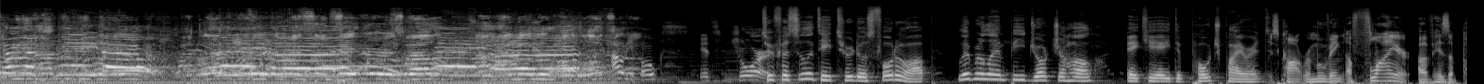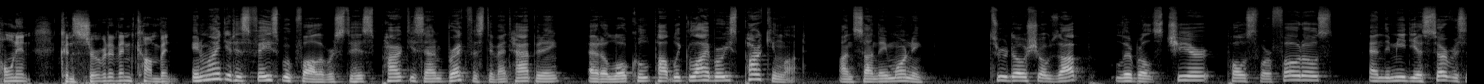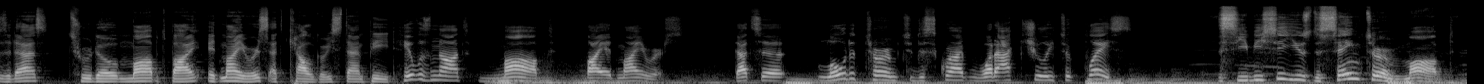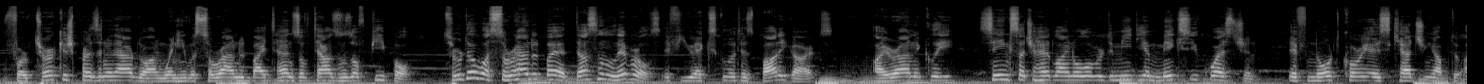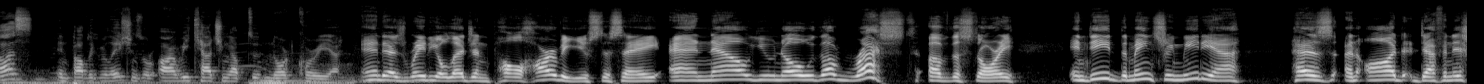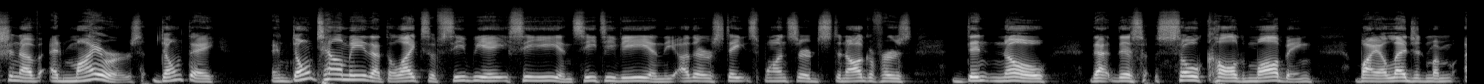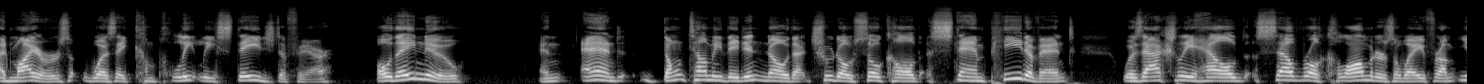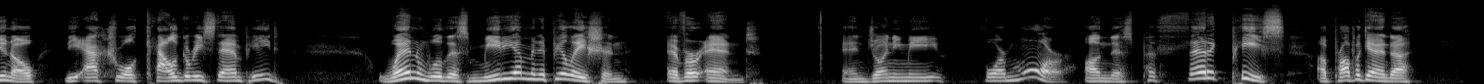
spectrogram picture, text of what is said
So many happy people here. I'm glad you're my son Xavier as well. Howdy, folks. It's George. To facilitate Trudeau's photo op, Liberal MP George Chahal, aka the Poach Pirate, is caught removing a flyer of his opponent, Conservative incumbent, invited his Facebook followers to his partisan breakfast event happening at a local public library's parking lot on Sunday morning. Trudeau shows up, Liberals cheer, pose for photos, and the media services it as Trudeau mobbed by admirers at Calgary Stampede. He was not mobbed by admirers. That's a loaded term to describe what actually took place. The CBC used the same term mobbed for Turkish President Erdogan when he was surrounded by tens of thousands of people. Trudeau was surrounded by a dozen liberals if you exclude his bodyguards. Ironically, seeing such a headline all over the media makes you question if North Korea is catching up to us in public relations, or are we catching up to North Korea? And as radio legend Paul Harvey used to say, and now you know the rest of the story. Indeed, the mainstream media has an odd definition of admirers, don't they? And don't tell me that the likes of CBC and CTV and the other state sponsored stenographers didn't know that this so called mobbing by alleged admirers was a completely staged affair. Oh, they knew. And and don't tell me they didn't know that Trudeau's so-called stampede event was actually held several kilometers away from, you know, the actual Calgary stampede. When will this media manipulation ever end? And joining me for more on this pathetic piece of propaganda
